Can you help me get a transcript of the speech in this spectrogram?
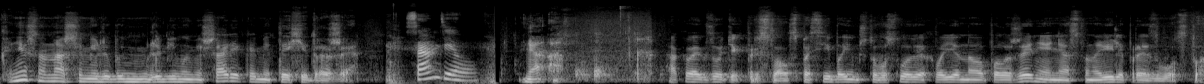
Конечно, нашими любыми, любимыми шариками техи дроже. Сам делал? Неа. Акваэкзотик прислал. Спасибо им, что в условиях военного положения не остановили производство.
